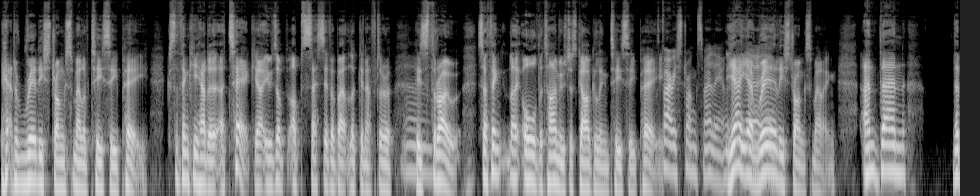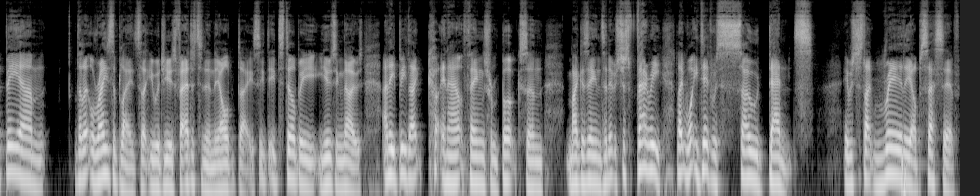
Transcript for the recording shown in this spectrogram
it had a really strong smell of TCP because I think he had a, a tick. Yeah, he was ob- obsessive about looking after his throat. So I think like all the time he was just gargling TCP. Very strong smelling. Yeah, yeah, really strong smelling. And then there'd be um the little razor blades that you would use for editing in the old days. He'd, he'd still be using those, and he'd be like cutting out things from books and magazines, and it was just very like what he did was so dense. He was just like really obsessive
